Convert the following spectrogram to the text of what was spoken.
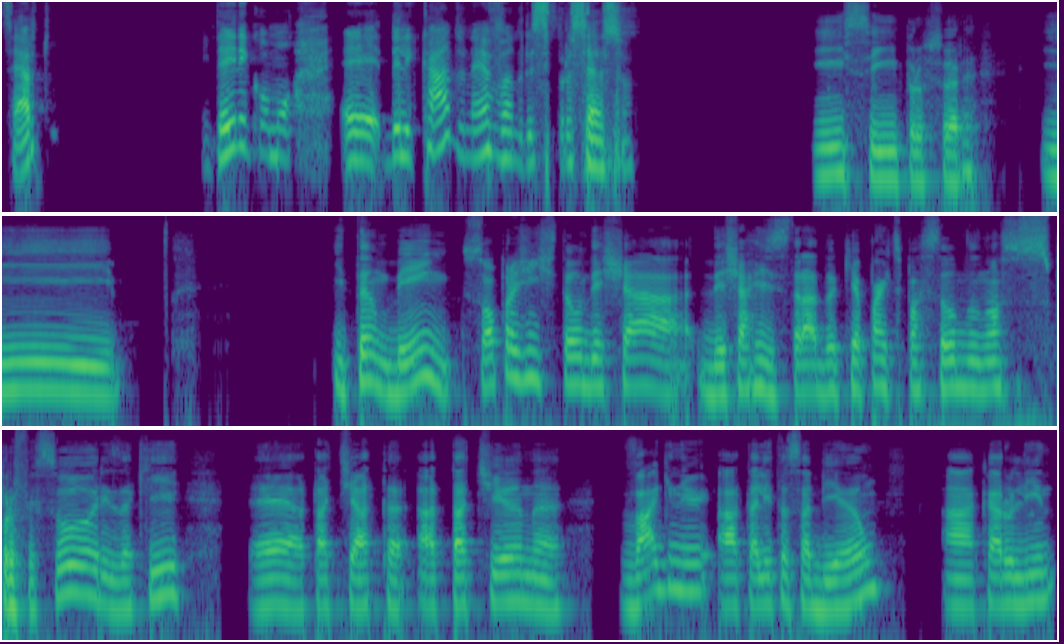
Certo? Entendem como é delicado, né, Evandro, esse processo? Sim, sim, professora. E, e também, só para a gente então deixar, deixar registrado aqui a participação dos nossos professores aqui, é, a, Tatiata, a Tatiana Wagner, a Talita Sabião, a Carolina,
